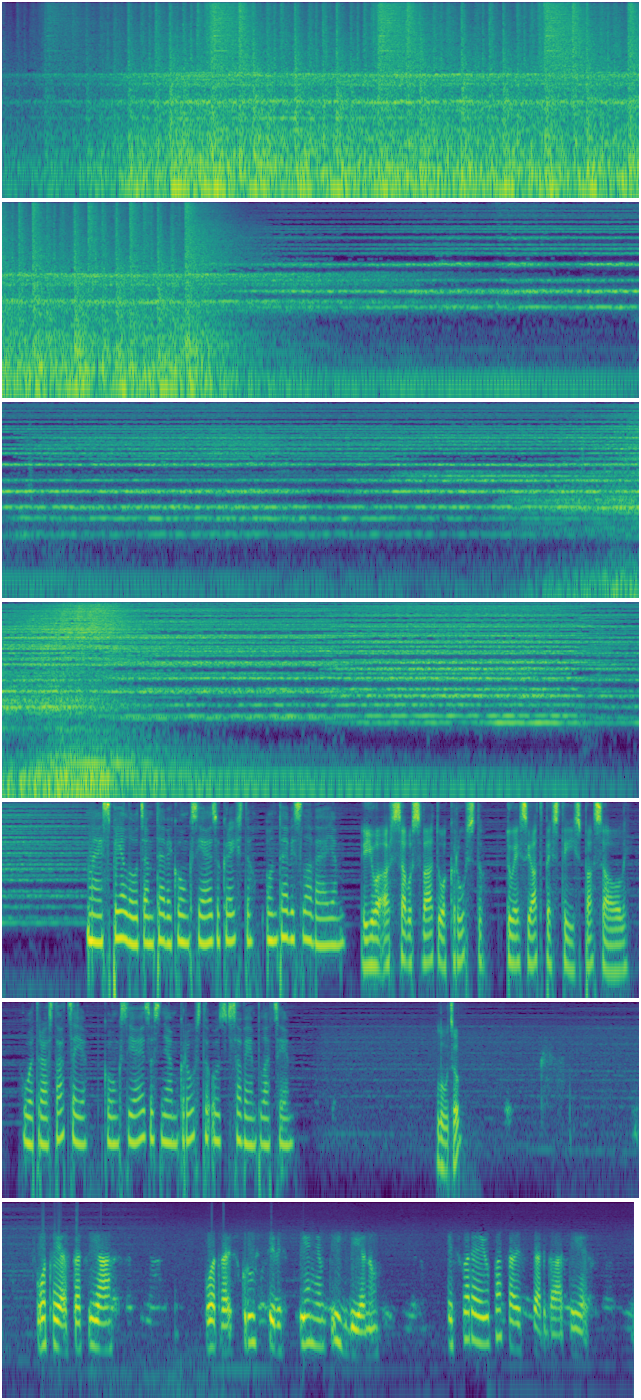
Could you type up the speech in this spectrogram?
Mēs pielūdzam tevi, Kungs, Jēzu Kristu, un tevi slavējam. jo ar savu svēto krustu tu esi atpestījis pasauli. Otrā stācija - Kungs Jēzus ņem krustu uz saviem pleciem. Lūdzu, Otrajā stacijā otrais krusts ir pieņemt ikdienu. Es varēju pats aizsargāties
